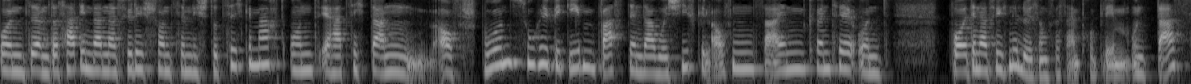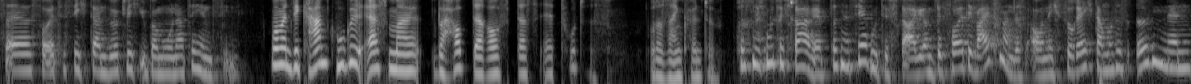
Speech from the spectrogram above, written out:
Und ähm, das hat ihn dann natürlich schon ziemlich stutzig gemacht und er hat sich dann auf Spurensuche begeben, was denn da wohl schiefgelaufen sein könnte und wollte natürlich eine Lösung für sein Problem. Und das äh, sollte sich dann wirklich über Monate hinziehen. Moment, wie kam Google erstmal überhaupt darauf, dass er tot ist? oder sein könnte? Das ist eine gute Frage. Das ist eine sehr gute Frage. Und bis heute weiß man das auch nicht so recht. Da muss es irgendeinen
